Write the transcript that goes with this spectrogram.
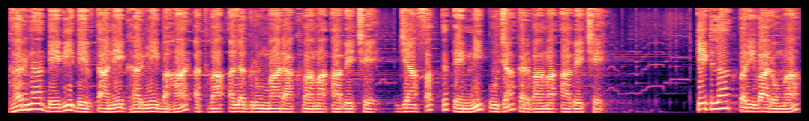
ઘરના દેવી દેવતાને ઘરની બહાર અથવા અલગ રૂમમાં રાખવામાં આવે છે, જ્યાં ફક્ત તેમની પૂજા કરવામાં આવે છે. કેટલાક પરિવારોમાં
